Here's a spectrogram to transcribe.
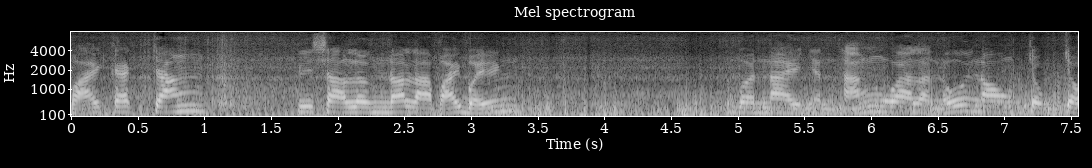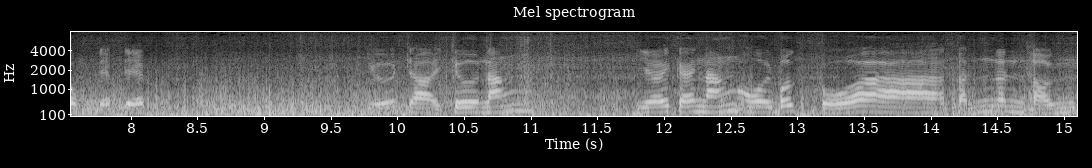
bãi cát trắng, phía sau lưng đó là bãi biển. Bên này nhìn thẳng qua là núi non trùng trùng đẹp đẹp. Giữa trời trưa nắng, với cái nắng oi bức của à, tỉnh Ninh Thuận.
